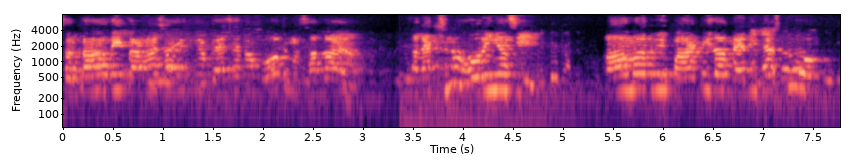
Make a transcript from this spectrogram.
ਸਰਕਾਰ ਦੀ ਤਾਨਾਸ਼ਾਹੀ ਦੀਆਂ ਵੈਸੇ ਤਾਂ ਬਹੁਤ ਮਸਾਲਾ ਆ। ਇਲੈਕਸ਼ਨਾਂ ਹੋ ਰਹੀਆਂ ਸੀ। ਆਮ ਆਦਮੀ ਪਾਰਟੀ ਦਾ ਮੈਨੀਫੈਸਟੋ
